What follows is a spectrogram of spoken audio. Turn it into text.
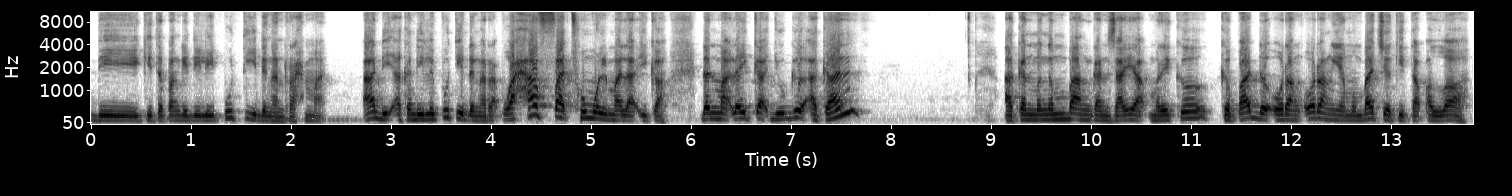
di kita panggil diliputi dengan rahmat. Ha, di, akan diliputi dengan rahmat. Wa humul malaikah. Dan malaikat juga akan akan mengembangkan sayap mereka kepada orang-orang yang membaca kitab Allah.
